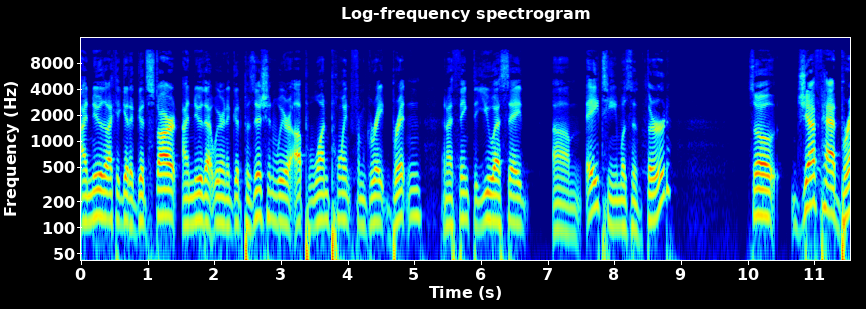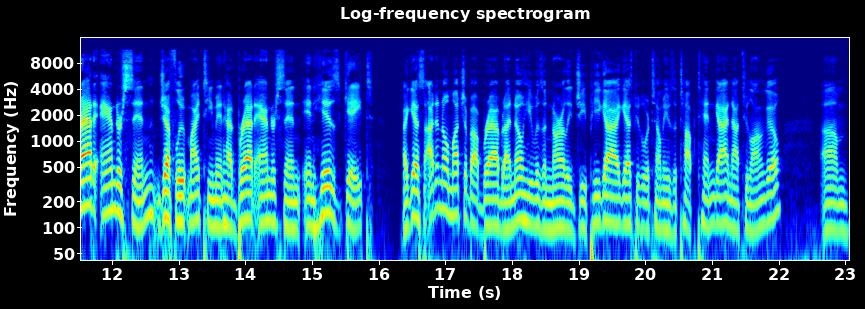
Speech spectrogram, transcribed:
I knew that I could get a good start. I knew that we were in a good position. We were up one point from Great Britain, and I think the USA um, A team was in third. So Jeff had Brad Anderson, Jeff Loop, my teammate, had Brad Anderson in his gate. I guess I didn't know much about Brad, but I know he was a gnarly GP guy. I guess people were telling me he was a top 10 guy not too long ago. Um,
